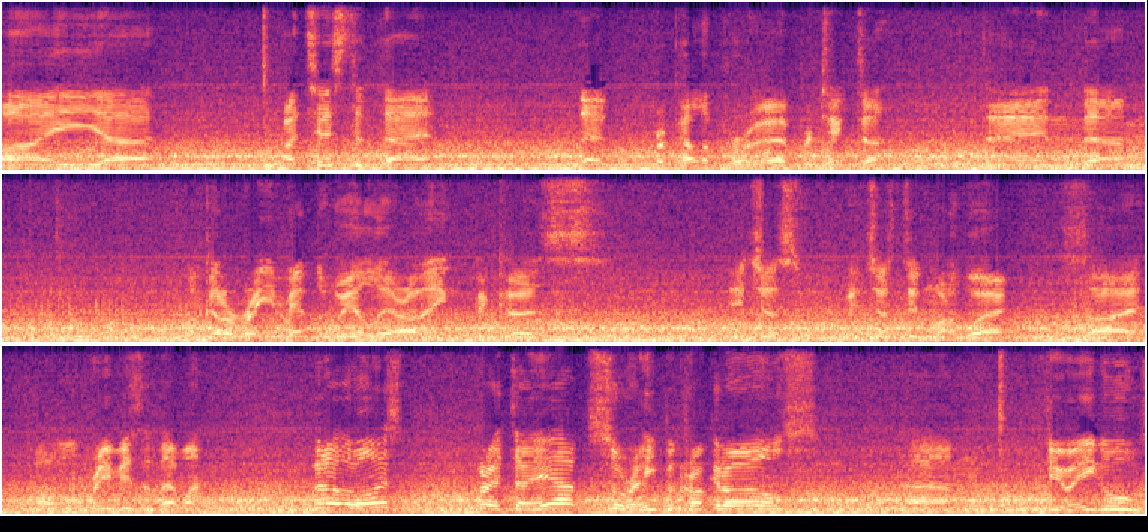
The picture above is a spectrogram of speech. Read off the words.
I uh, I tested that that propeller pro uh, protector, and um, I've got to reinvent the wheel there. I think because it just it just didn't want to work. So I'll revisit that one. But otherwise, great day out. Saw a heap of crocodiles. Um, few eagles.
